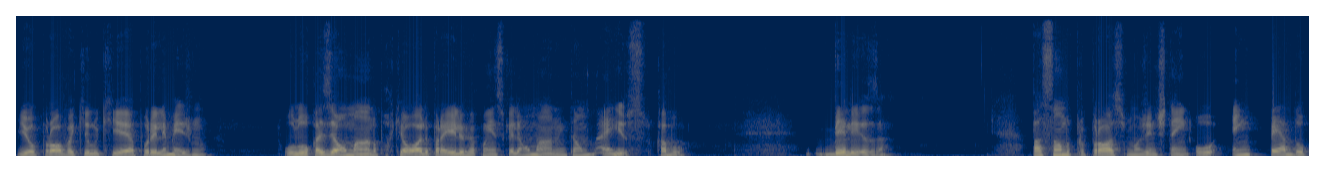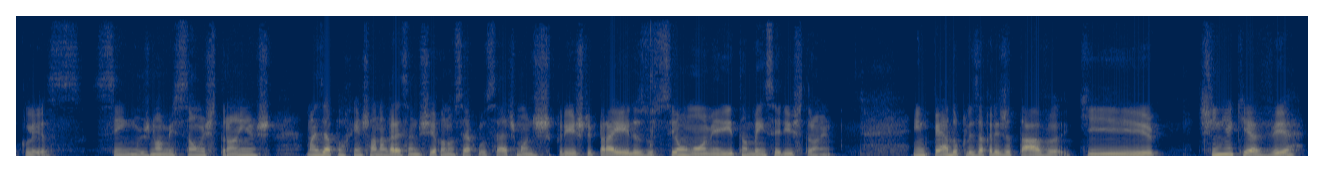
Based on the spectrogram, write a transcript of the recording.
E eu provo aquilo que é por ele mesmo. O Lucas é humano porque eu olho para ele e reconheço que ele é humano, então é isso, acabou. Beleza. Passando para o próximo, a gente tem o Empédocles. Sim, os nomes são estranhos, mas é porque a gente está na Grécia Antiga, no século VII a.C., e para eles o seu nome aí também seria estranho. Empédocles acreditava que tinha que haver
